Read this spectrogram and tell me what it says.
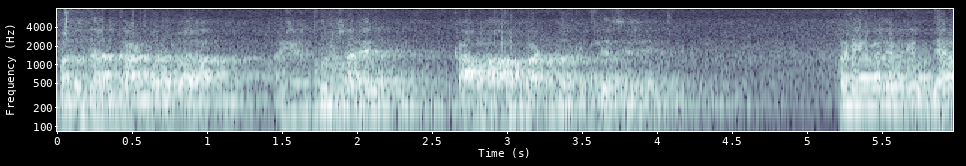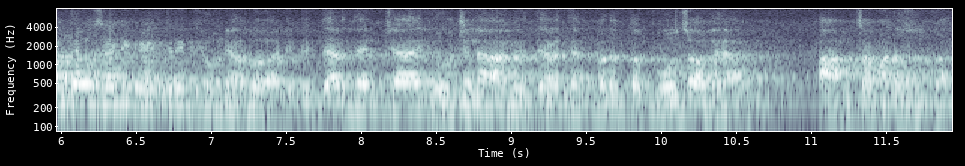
मतदार कार्ड बनवा असे खूप सारे कामं आपण बघितले असेल. पण यावेळेला विद्यार्थ्यांसाठी काहीतरी घेऊन यावं आणि विद्यार्थ्यांच्या योजना विद्यार्थ्यांपर्यंत पोहोचाव्या हा आमचा मानस होता.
